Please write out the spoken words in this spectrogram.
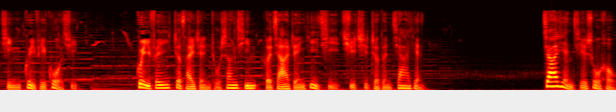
请贵妃过去。贵妃这才忍住伤心，和家人一起去吃这顿家宴。家宴结束后，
